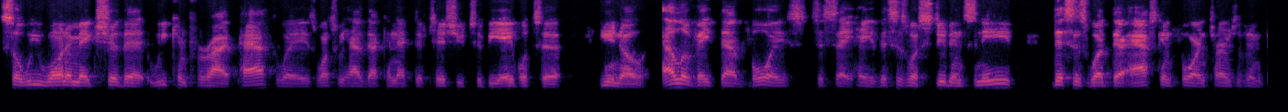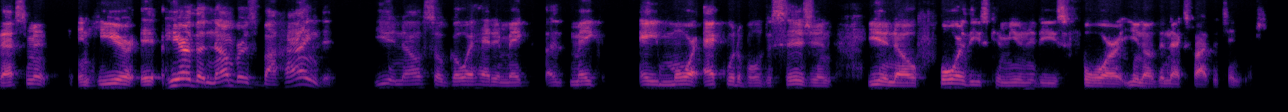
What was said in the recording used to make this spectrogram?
So we want to make sure that we can provide pathways once we have that connective tissue to be able to, you know, elevate that voice to say, hey, this is what students need. This is what they're asking for in terms of investment. And here, it, here are the numbers behind it. You know, so go ahead and make uh, make a more equitable decision, you know, for these communities for, you know, the next five to 10 years.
